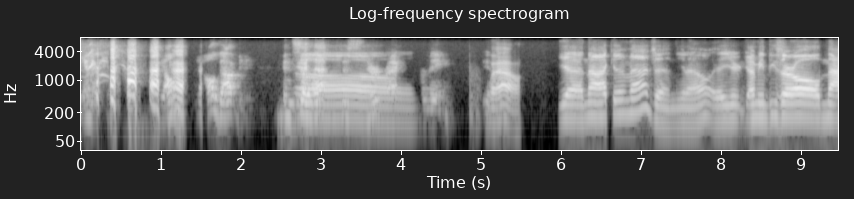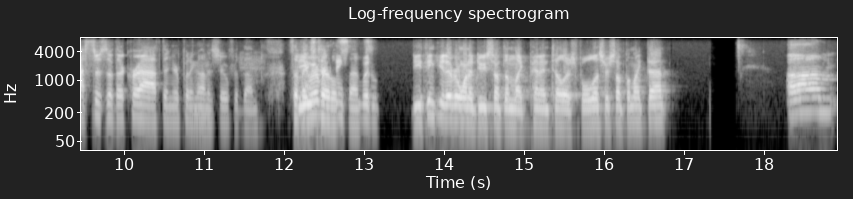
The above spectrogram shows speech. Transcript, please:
damn it. They all, they all got me. And so that was nerve wracking for me. you know. Wow. Yeah, no, I can imagine. You know, you're, I mean, these are all masters of their craft, and you're putting on a show for them. So it do you makes total sense. you would? Do you think you'd ever want to do something like Penn and Teller's Fool Us or something like that? Um,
